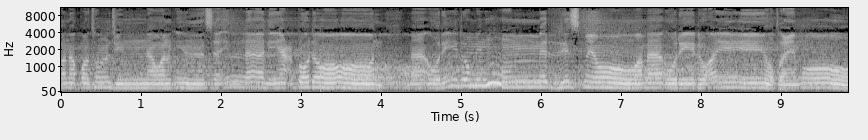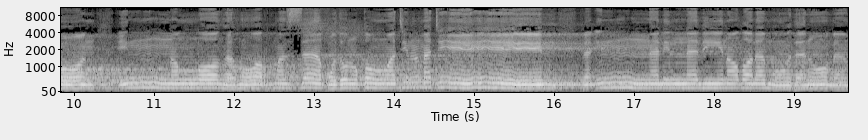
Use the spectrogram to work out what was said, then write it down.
خلقت الجن والإنس إلا ليعبدون. ما أريد منهم من رزق وما أريد أن يطعمون. إن الله هو الرزاق ذو القوة المتين. فإن للذين ظلموا ذنوبا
